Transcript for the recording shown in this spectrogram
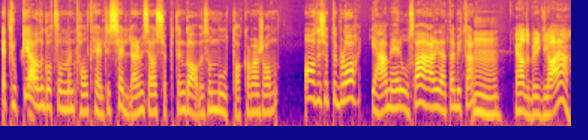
Jeg tror ikke jeg hadde gått sånn mentalt helt i kjelleren hvis jeg hadde kjøpt en gave som mottakeren var sånn Å, du kjøpte blå. Jeg er mer rosa. Er det greit jeg bytter den? Jeg hadde blitt glad, jeg.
